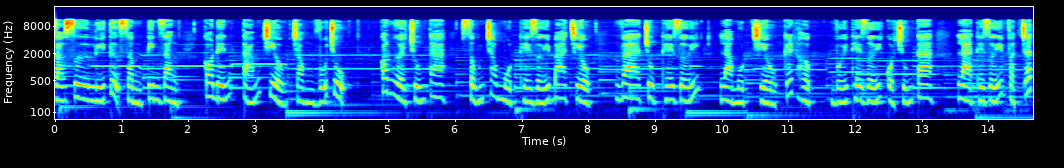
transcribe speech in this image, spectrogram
Giáo sư Lý Tự Sầm tin rằng có đến 8 chiều trong vũ trụ. Con người chúng ta sống trong một thế giới ba chiều và trục thế giới là một chiều kết hợp với thế giới của chúng ta là thế giới vật chất,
